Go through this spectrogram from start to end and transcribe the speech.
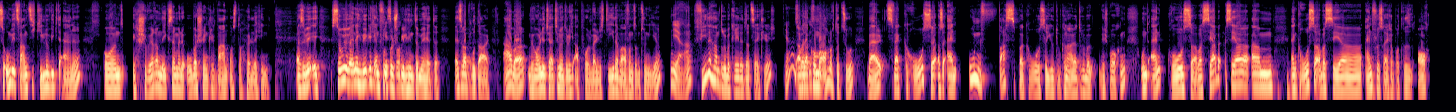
so um die 20 Kilo wiegt eine. Und ich schwöre am nächsten Mal, meine Oberschenkel waren aus der Hölle hin. Also wirklich, so wie wenn ich wirklich ein Footballspiel hinter mir hätte. Es war brutal. Aber wir wollen die Törtchen natürlich abholen, weil nicht jeder war auf unserem Turnier. Ja, Viele haben darüber geredet tatsächlich. ja. Aber da kommen wir auch noch dazu, weil zwei große, also ein unfassbar großer YouTube-Kanal hat darüber gesprochen und ein großer, aber sehr, sehr, ähm, ein großer, aber sehr einflussreicher Podcast hat auch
